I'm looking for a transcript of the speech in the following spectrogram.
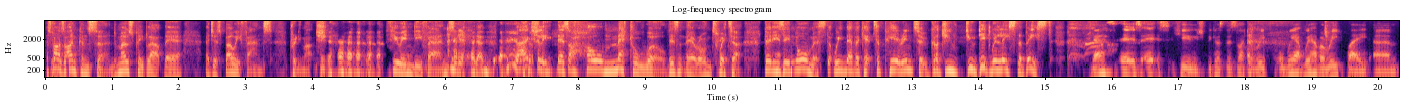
as far as I'm concerned, most people out there are just Bowie fans, pretty much. a few indie fans. you know. But actually, there's a whole metal world, isn't there, on Twitter that is enormous that we never get to peer into. God, you you did release the beast. yes, it is. It's huge because there's like a re- we have we have a replay um,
